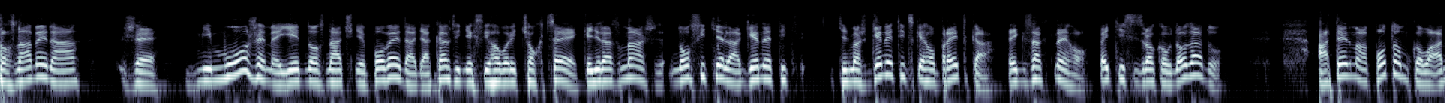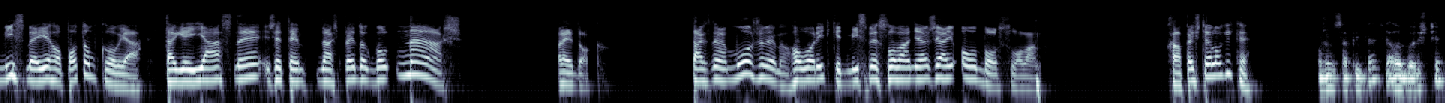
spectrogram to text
To znamená, že my môžeme jednoznačne povedať a každý nech si hovorí, čo chce. Keď raz máš nositeľa genetic, keď máš genetického predka, exaktného, 5000 rokov dozadu, a ten mal potomkov a my sme jeho potomkovia, tak je jasné, že ten náš predok bol náš predok. Tak znamená, môžeme hovoriť, keď my sme Slovania, že aj on bol Slovan. Chápeš tej logike? Môžem sa pýtať, alebo ešte?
